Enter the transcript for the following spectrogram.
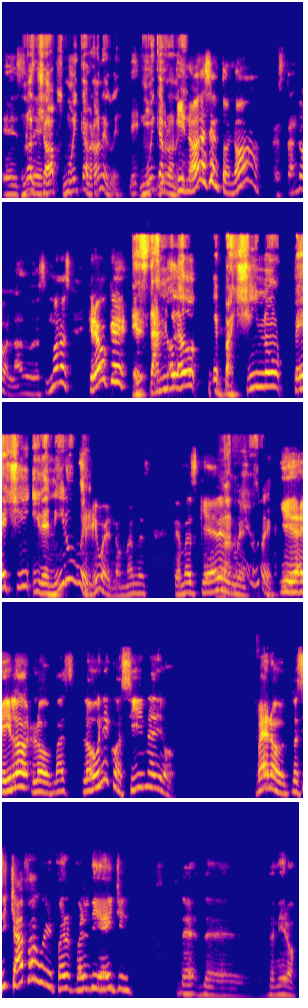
Unos este chops muy cabrones, güey. Muy cabrones. Y, no desentonó estando al lado de esos monos. Creo que. Eh, estando al lado de Pacino, Pesci y De Niro, güey. Sí, güey, no mames. ¿Qué más quieres, güey? Y de ahí lo, lo más, lo único así medio. Bueno, pues sí, chafa, güey. Fue, fue el de-aging de, de, de Niro.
